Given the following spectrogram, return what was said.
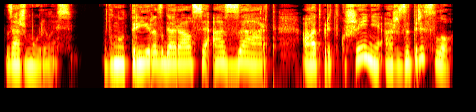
зажмурилась. Внутри разгорался азарт, а от предвкушения аж затрясло.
